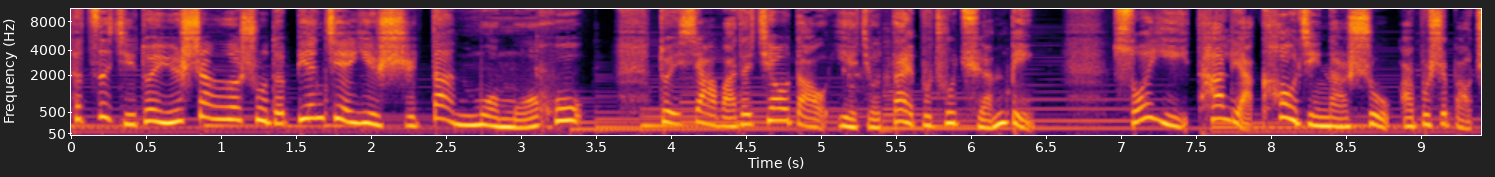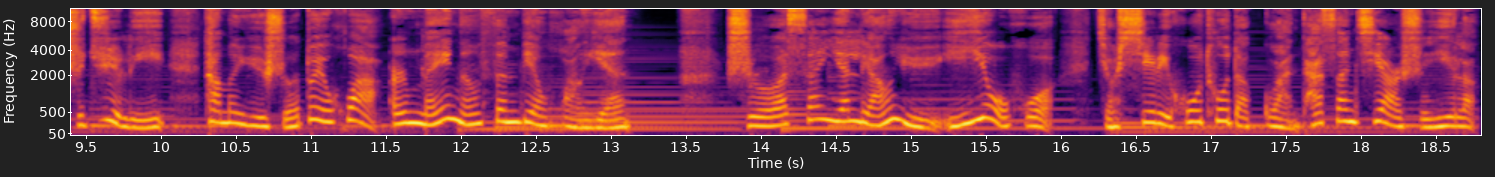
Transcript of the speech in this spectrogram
他自己对于善恶树的边界意识淡漠模糊，对夏娃的教导也就带不出权柄。所以他俩靠近那树，而不是保持距离。他们与蛇对话，而没能分辨谎言。蛇三言两语一诱惑，就稀里糊涂的管他三七二十一了。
